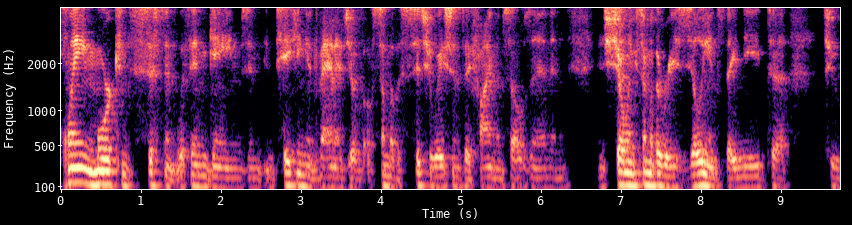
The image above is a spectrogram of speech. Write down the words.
playing more consistent within games and, and taking advantage of, of, some of the situations they find themselves in and, and showing some of the resilience they need to to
